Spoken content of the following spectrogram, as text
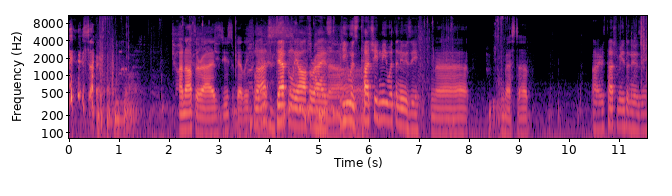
Sorry. Unauthorized use of deadly force. No, that's definitely authorized. No. He was touching me with an Uzi. Nah, messed up. Oh, he was touching me with an Uzi.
